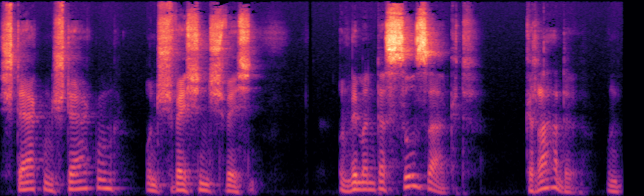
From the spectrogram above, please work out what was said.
Stärken, Stärken und Schwächen, Schwächen. Und wenn man das so sagt, gerade, und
